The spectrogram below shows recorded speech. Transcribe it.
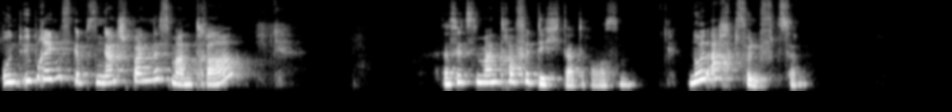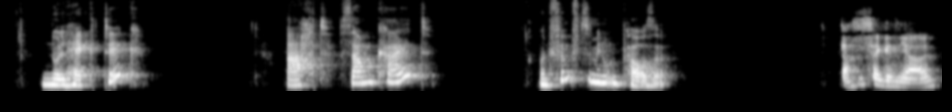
Und übrigens gibt es ein ganz spannendes Mantra. Das ist jetzt ein Mantra für dich da draußen. 0815. Null Hektik, Achtsamkeit und 15 Minuten Pause. Das ist ja genial.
